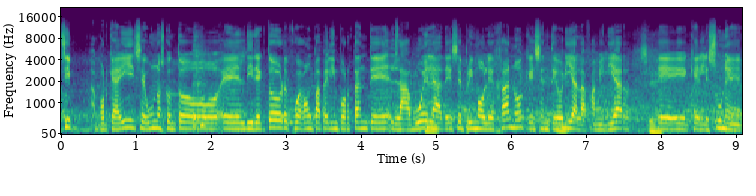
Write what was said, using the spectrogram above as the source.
Sí, porque ahí, según nos contó el director, juega un papel importante la abuela de ese primo lejano, que es en teoría la familiar Sí. eh, que les une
